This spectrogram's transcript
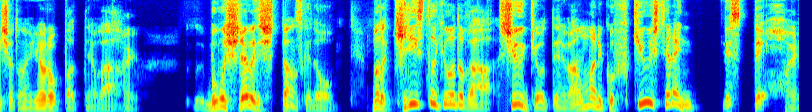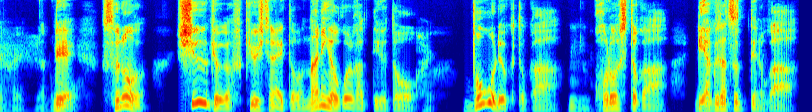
紀初頭のヨーロッパっていうのが、はい僕も調べて知ったんですけど、まだキリスト教とか宗教っていうのがあんまりこう普及してないんですって。はいはい。で、その宗教が普及してないと何が起こるかっていうと、はい暴力とかうん。殺しとか略奪っていうのが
